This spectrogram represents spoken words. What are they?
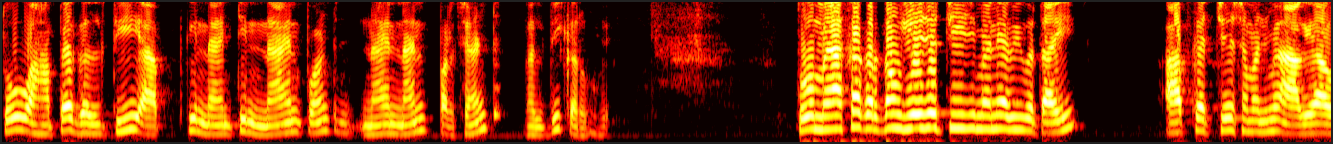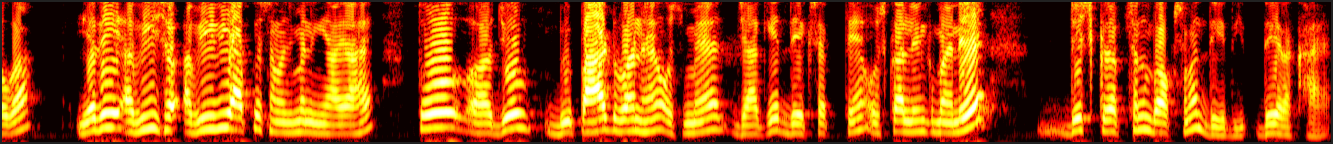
तो वहाँ पे गलती आपकी 99.99 परसेंट गलती करोगे। तो मैं ऐसा करता हूँ, ये जो चीज़ मैंने अभी बताई, आपके अच्छे समझ में आ गया होगा। यदि अभी अभी भी आपके समझ में नहीं आया है तो जो पार्ट वन है, उसमें जाके देख सकते हैं। उसका लिंक मैंने डिस्क्रिप्शन बॉक्स में दे दी रखा है।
